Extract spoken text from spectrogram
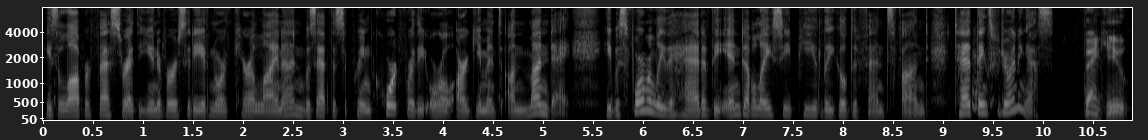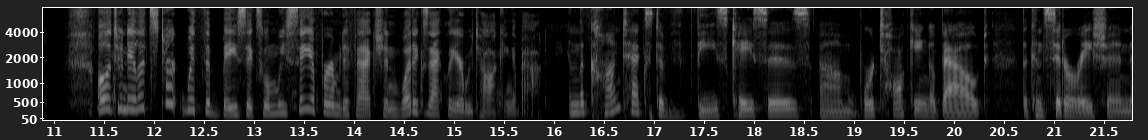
He's a law professor at the University of North Carolina and was at the Supreme Court for the oral argument on Monday. He was formerly the head of the NAACP Legal Defense Fund. Ted, thanks for joining us. Thank you. Olatunde, let's start with the basics. When we say affirmative action, what exactly are we talking about? In the context of these cases, um, we're talking about the consideration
